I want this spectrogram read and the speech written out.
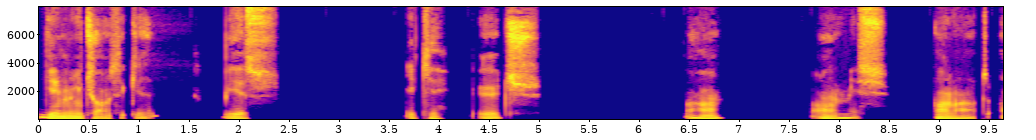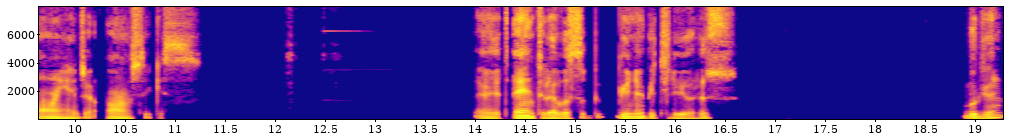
Yirmi üç on sekiz. Bir. iki, Üç. On. On beş. On altı. On yedi. On sekiz. Evet. Enter'a basıp günü bitiriyoruz. Bugün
